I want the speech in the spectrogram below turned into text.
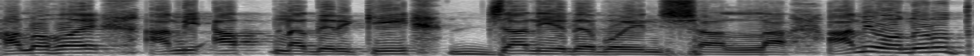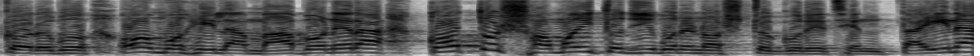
ভালো হয়, আমি আপনাদেরকে জানিয়ে দেব ইনশাল্লাহ আমি অনুরোধ করব, ও মহিলা, মা বোনেরা, কত সময় তো জীবনে নষ্ট করেছেন, তাই না?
